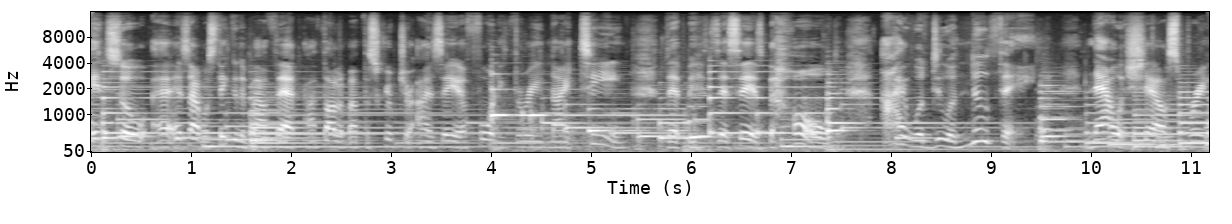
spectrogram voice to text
and so, as I was thinking about that, I thought about the scripture Isaiah 43 19 that, that says, Behold, I will do a new thing. Now it shall spring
